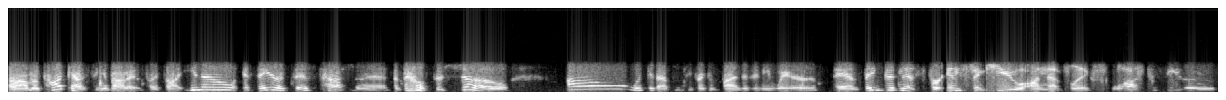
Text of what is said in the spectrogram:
um, of podcasting about it. So I thought, you know, if they are this passionate about the show, I'll look it up and see if I can find it anywhere. And thank goodness for Instant Queue on Netflix. Lost seasons,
